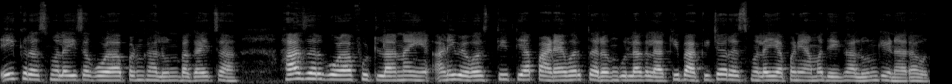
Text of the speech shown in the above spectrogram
एक रसमलाईचा गोळा आपण घालून बघायचा. हा जर गोळा फुटला नाही आणि व्यवस्थित या पाण्यावर तरंगू लागला की बाकीच्या रसमलाई आपण यामध्ये घालून घेणार आहोत.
